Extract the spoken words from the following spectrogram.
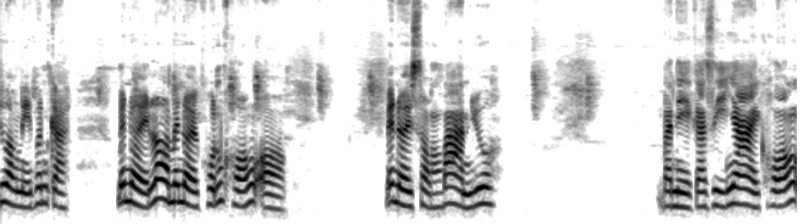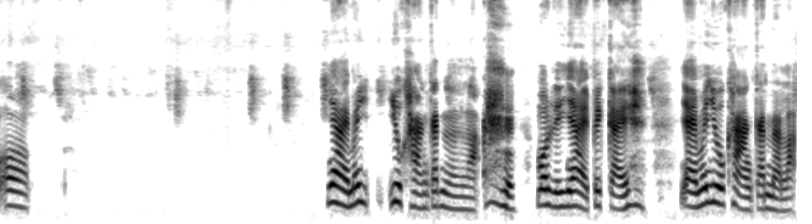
ช่วงนี้เพิ่นกะแม่หน่อยรอแม่หน่อยขนของออกแม่หน่อยซ่อมบ้านอยู่บันี้กะสิย้ายของออก ยายมาอยู่ข้างกันนั่นละบ่ได้ยายไปไกลยายมาอยู่ข้างกันนั่นละ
